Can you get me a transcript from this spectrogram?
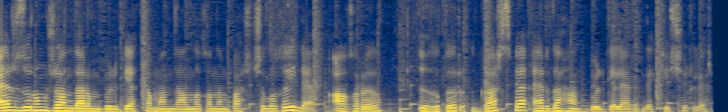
Ərzurum jandarm bölgə komandanlığının baş başçılığı ilə Ağrı, İğdır, Qars və Ərdahan bölgələrində keçirilir.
